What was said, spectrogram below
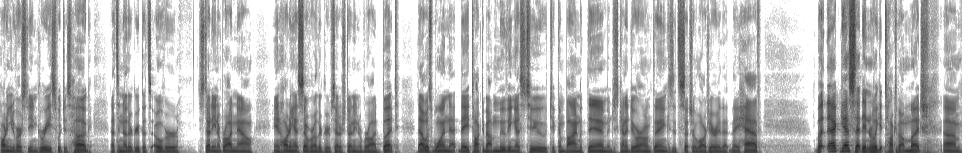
Harding University in Greece, which is HUG. That's another group that's over studying abroad now and Harding has several other groups that are studying abroad. But that was one that they talked about moving us to to combine with them and just kind of do our own thing because it's such a large area that they have. But I guess that didn't really get talked about much. Um,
